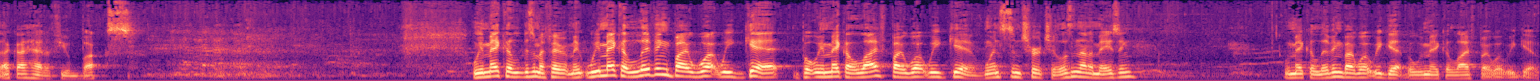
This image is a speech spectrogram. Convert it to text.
That guy had a few bucks. We make a, this is my favorite, we make a living by what we get, but we make a life by what we give. Winston Churchill. Isn't that amazing? We make a living by what we get, but we make a life by what we give.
